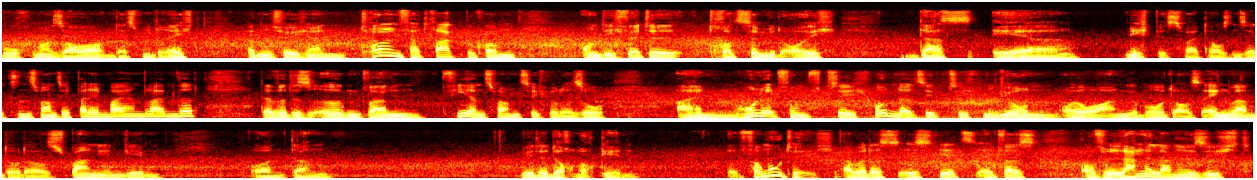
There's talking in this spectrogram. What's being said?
Bochumer sauer und das mit Recht, hat natürlich einen tollen Vertrag bekommen. Und ich wette trotzdem mit euch, dass er nicht bis 2026 bei den Bayern bleiben wird. Da wird es irgendwann 24 oder so ein 150, 170 Millionen Euro Angebot aus England oder aus Spanien geben und dann wird er doch noch gehen. Vermute ich. Aber das ist jetzt etwas auf lange, lange Sicht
